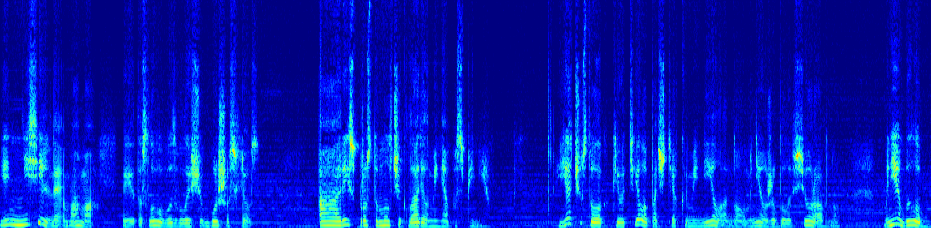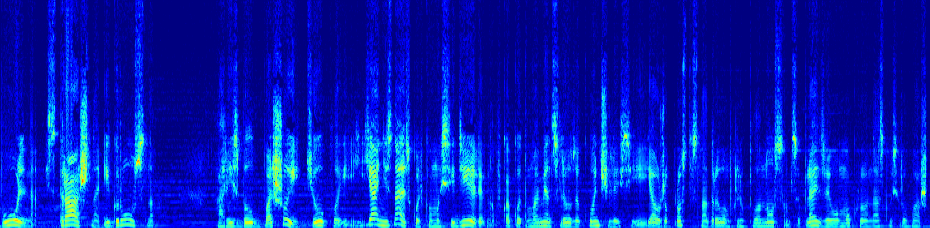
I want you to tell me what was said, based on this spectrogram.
Я не сильная мама, и это слово вызвало еще больше слез. А Рис просто молча гладил меня по спине. Я чувствовала, как его тело почти окаменело, но мне уже было все равно. Мне было больно, и страшно, и грустно. Арис был большой и теплый. Я не знаю, сколько мы сидели, но в какой-то момент слезы кончились, и я уже просто с надрывом хлюпала носом, цепляясь за его мокрую насквозь рубашку.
